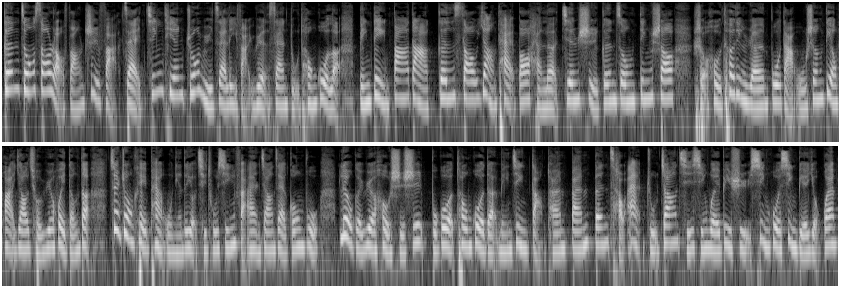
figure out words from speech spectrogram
跟踪骚扰防治法在今天终于在立法院三读通过了，明定八大跟骚样态，包含了监视、跟踪、盯梢、守候特定人、拨打无声电话、要求约会等等，最重可以判五年的有期徒刑。法案将在公布六个月后实施。不过，通过的民进党团版本草案主张其行为必须与性或性别有关，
